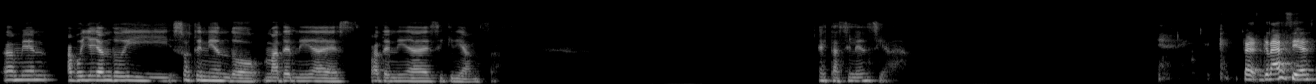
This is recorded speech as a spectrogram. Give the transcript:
también apoyando y sosteniendo maternidades, paternidades y crianzas. Está silenciada. Gracias,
